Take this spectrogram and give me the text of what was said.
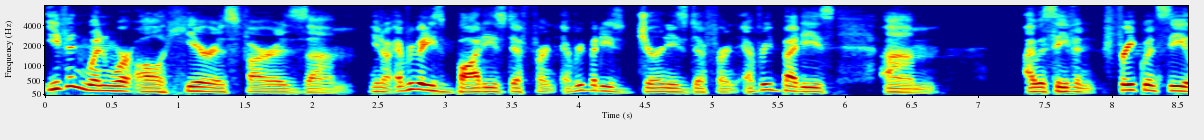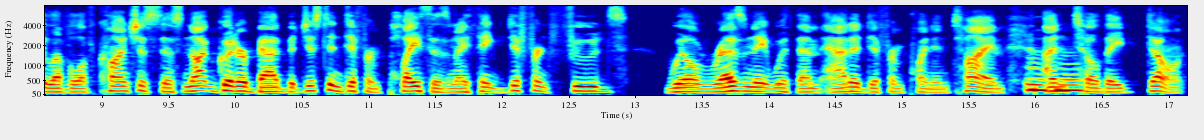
even when we're all here as far as um, you know, everybody's body's different, everybody's journey's different, everybody's um, I would say even frequency, level of consciousness, not good or bad, but just in different places. And I think different foods will resonate with them at a different point in time hmm until they don't.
